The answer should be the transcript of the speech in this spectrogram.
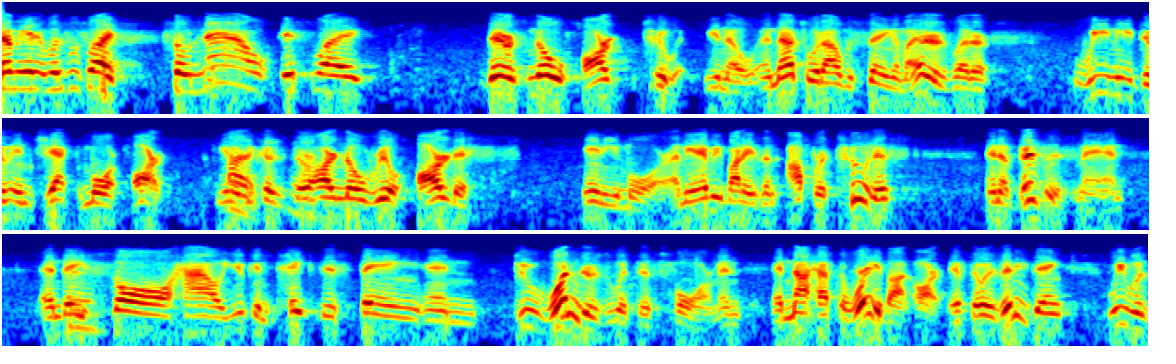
I mean, it was just like, so now it's like there's no art to it, you know, and that's what I was saying in my editor's letter. We need to inject more art, you know, art, because yeah. there are no real artists anymore. I mean, everybody's an opportunist and a businessman, and they mm. saw how you can take this thing and do wonders with this form and and not have to worry about art. If there was anything, we was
